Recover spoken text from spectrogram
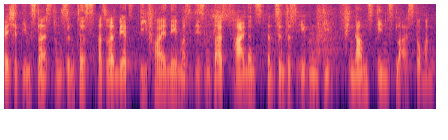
welche Dienstleistungen sind es? Also wenn wir jetzt DeFi nehmen, also Decentralized Finance, dann sind es eben die Finanzdienstleistungen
